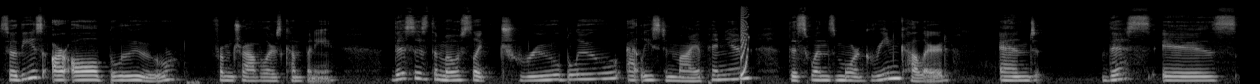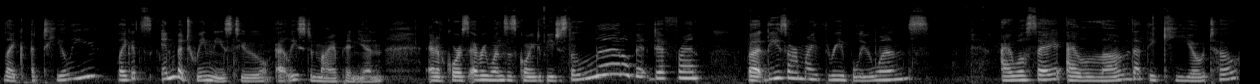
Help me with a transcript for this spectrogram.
So these are all blue from Traveler's Company. This is the most like true blue, at least in my opinion. This one's more green colored and this is like a tealy, like it's in between these two, at least in my opinion. And of course, everyone's is going to be just a little bit different, but these are my three blue ones. I will say I love that the Kyoto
